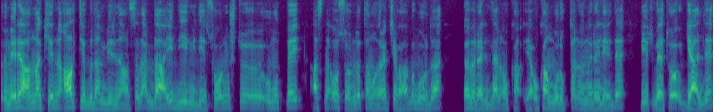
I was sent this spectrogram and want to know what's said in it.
Ömer'i almak yerine altyapıdan birini alsalar daha iyi değil mi diye sormuştu e, Umut Bey. Aslında o sorunun da tam olarak cevabı burada. Ömer Ali'den Okan, ya Okan Buruk'tan Ömer Ali'ye de bir veto geldi.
